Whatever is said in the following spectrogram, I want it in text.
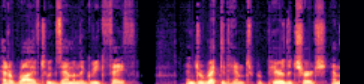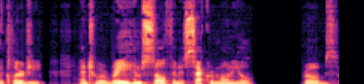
had arrived to examine the Greek faith, and directed him to prepare the church and the clergy and to array himself in his sacramental robes,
